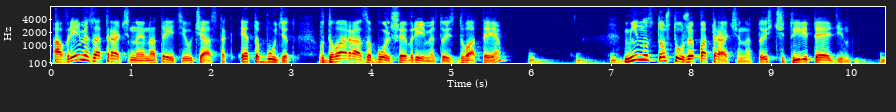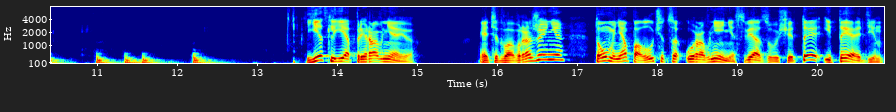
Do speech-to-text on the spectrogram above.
а время, затраченное на третий участок, это будет в два раза большее время, то есть 2Т, минус то, что уже потрачено, то есть 4Т1. Если я приравняю эти два выражения, то у меня получится уравнение, связывающее t и t1.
